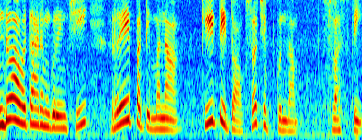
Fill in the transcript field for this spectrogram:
రెండో అవతారం గురించి రేపటి మన కీర్తి టాక్స్లో చెప్పుకుందాం. స్వస్తి.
